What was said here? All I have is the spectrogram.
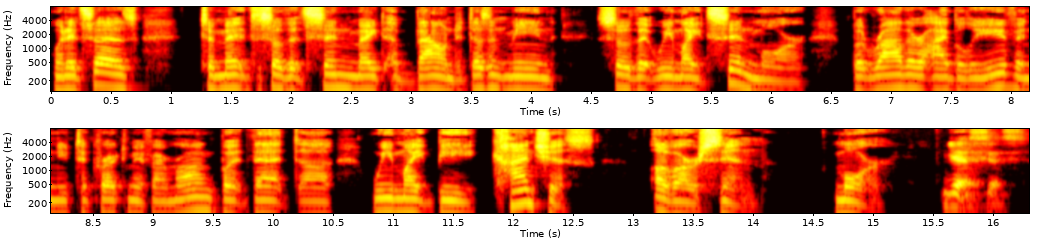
when it says to make so that sin might abound, it doesn't mean so that we might sin more, but rather, I believe, and you to correct me if I'm wrong, but that uh, we might be conscious of our sin more. Yes, yes.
